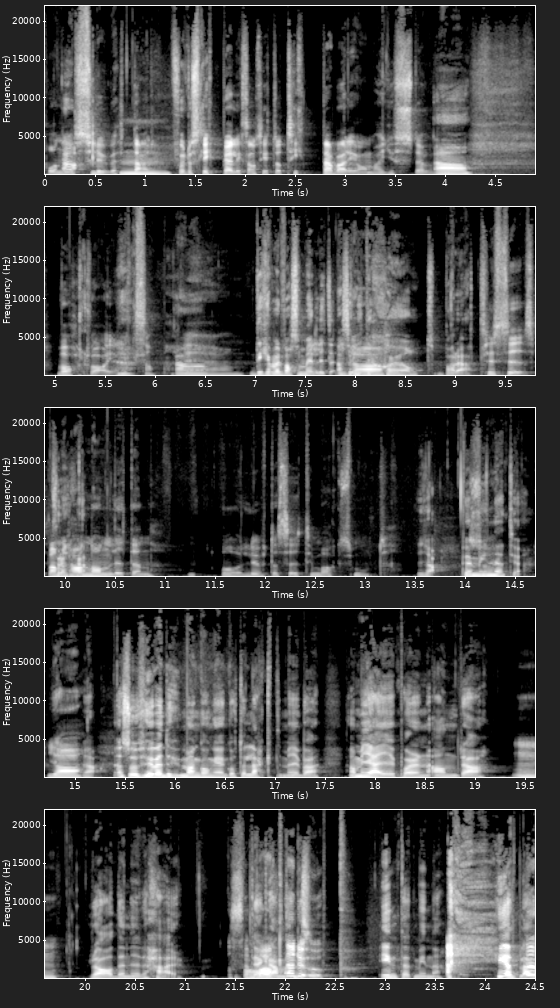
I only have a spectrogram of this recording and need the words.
på när jag slutar. Mm. För då slipper jag liksom sitta och titta varje gång. Vad just det, Ja, vart var jag liksom. Ja. Eh, det kan väl vara som en lite, alltså Ja. lite skönt bara att, precis, man vill ha någon liten att luta sig tillbaks mot. ja. för Så. minnet ja. Ja, Ja. Alltså hur, hur många gånger jag gått och lagt mig bara, ja men jag är ju på den andra mm. raden i det här. Och sen Diagrammet. vaknar du upp. Inte ett minne. Helt blankt.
